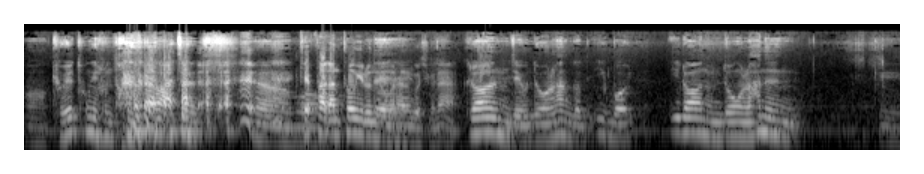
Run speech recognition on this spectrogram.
어, 교회 통일 운동인가요? 아무튼 어, 뭐 개파 간 통일 운동을 네. 하는 곳이구나. 그런 이제 운동을 하는 것, 이뭐 이런 운동을 하는 그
